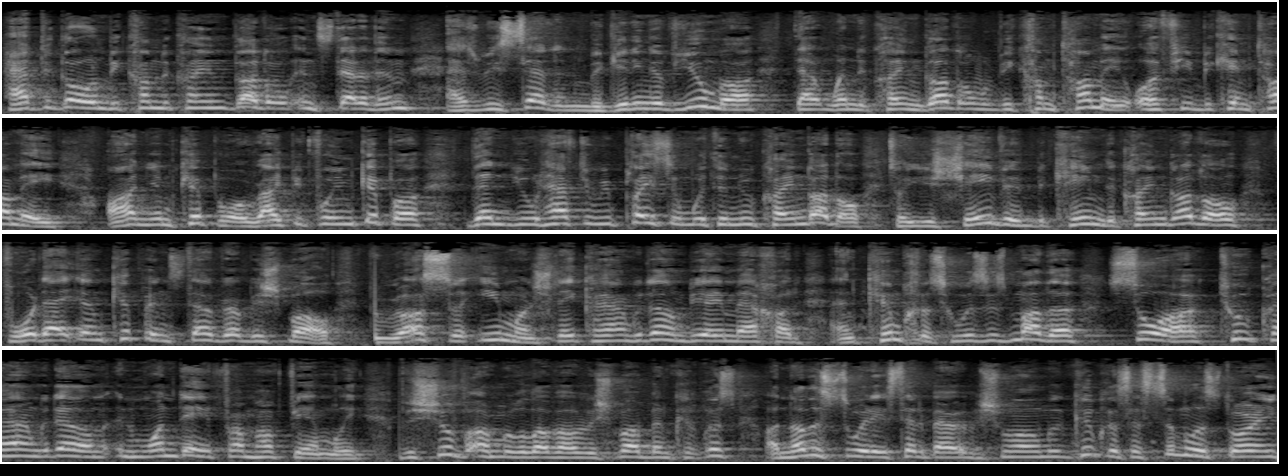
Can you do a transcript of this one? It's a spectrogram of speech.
had to go and become the Kohen Gadol instead of him, as we said in the beginning of Yuma, that when the Kohen Gadol would become Tameh, or if he became Tameh on Yom Kippur, or right before Yom Kippur, then you would have to replace him with a new Kohen Gadol. So Yesheviv became the Kohen Gadol for that Yom Kippur instead of Rabbi Shmuel. And Kimchas, who was his mother, saw two Kohen Gadolim in one day from her family. Vishuv Amru ben Another story they said about Shmuel ben Kimchas, a similar story.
